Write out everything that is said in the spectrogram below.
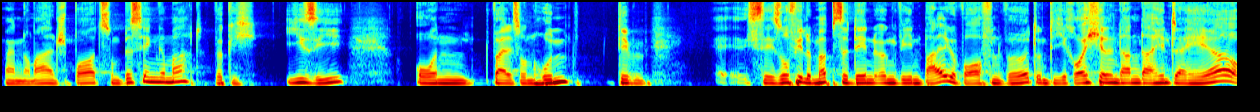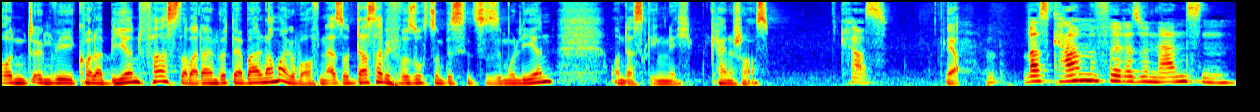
meinen normalen Sport so ein bisschen gemacht, wirklich easy. Und weil so ein Hund, dem, ich sehe so viele Möpse, denen irgendwie ein Ball geworfen wird und die röcheln dann da hinterher und irgendwie kollabieren fast, aber dann wird der Ball nochmal geworfen. Also das habe ich versucht so ein bisschen zu simulieren und das ging nicht. Keine Chance. Krass. Ja. Was kamen für Resonanzen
